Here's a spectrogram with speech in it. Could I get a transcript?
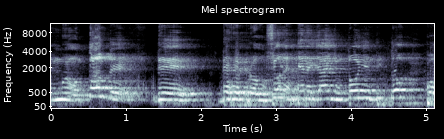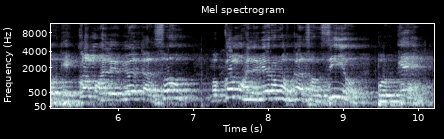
un montón de, de, de reproducciones tiene ya en YouTube y en TikTok. Porque cómo se le vio el calzón. ¿O cómo se le vieron los calzoncillos? ¿Por qué?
